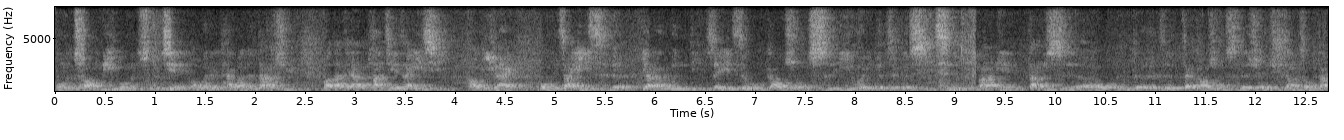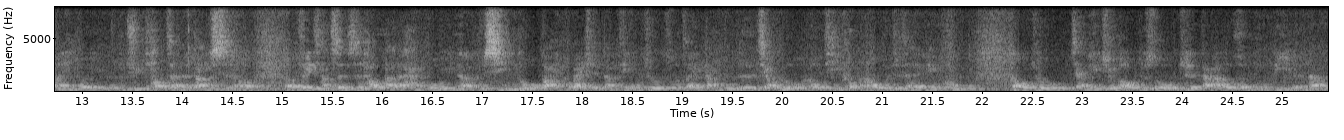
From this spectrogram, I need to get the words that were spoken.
我们创立、我们组建啊，为了台湾的大局，把大家团结在一起，好以来，我们再一次的要来问鼎这一次我们高雄市议会的这个席次。一八年当时呃我们的这在高雄市的选举当中，当然因为我们去挑战了当时哦呃非常声势浩大的韩国瑜，那不幸落败。败选当天，我就坐在党部的角落楼梯口，然后我就在那边哭，然后我就讲了一句话，我就说我觉得大家都很努力。了，那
